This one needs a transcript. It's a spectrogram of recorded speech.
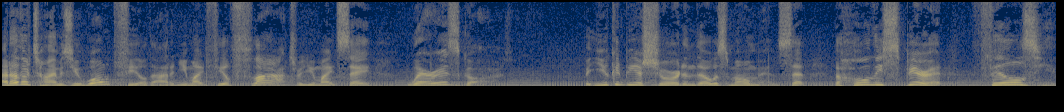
At other times, you won't feel that, and you might feel flat, or you might say, Where is God? But you can be assured in those moments that the Holy Spirit fills you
